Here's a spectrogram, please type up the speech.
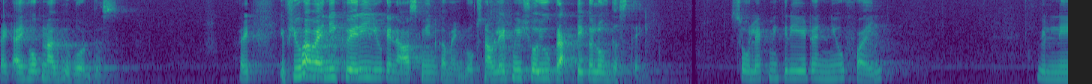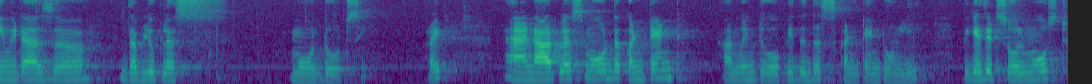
right. I hope now you got this right. If you have any query you can ask me in comment box. Now let me show you practical of this thing. So let me create a new file, we will name it as uh, w plus mode dot c right and r plus mode the content I am going to copy the, this content only because it's almost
